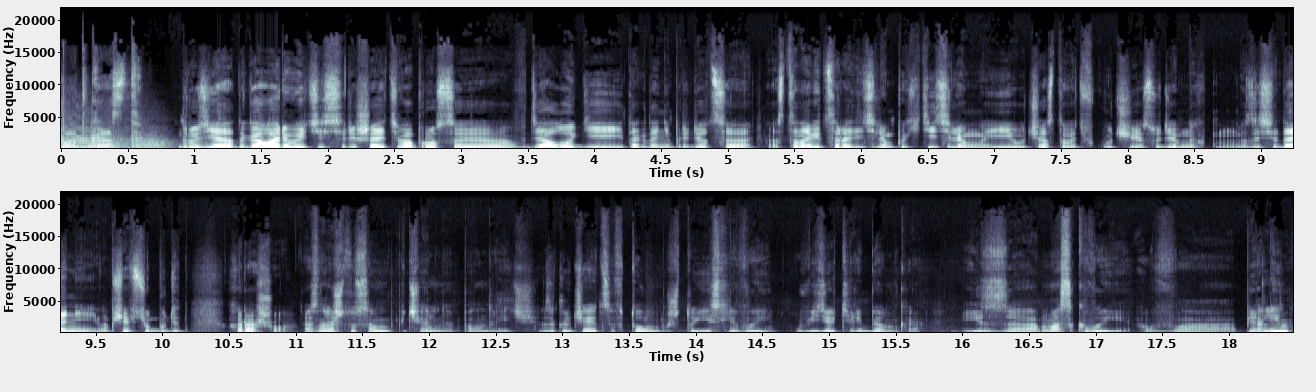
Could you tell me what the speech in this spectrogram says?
Подкаст. Друзья, договаривайтесь, решайте вопросы в диалоге, и тогда не придется становиться родителем-похитителем и участвовать в куче судебных заседаний, и вообще все будет хорошо. А знаешь, что самое печальное, Павел Андреевич? Заключается в том, что если вы увезете ребенка из Москвы в Берлин,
